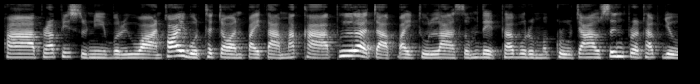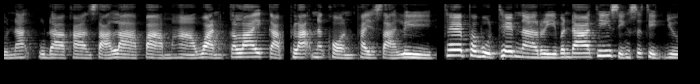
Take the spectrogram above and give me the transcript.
พาพระภิกษุณีบริวารค่อยบุตรจรไปตามมักคาเพื่อจะไปทูลลาสมเด็จพระบรมครูเจ้า ซึ่งประทับอยู่ณกุดาคารศาลาป่ามหาวันใกล้กับพระนครไผ่สาลี เทพพบุตรเทพนารีบรรดาที่สิงสถิตอยู่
